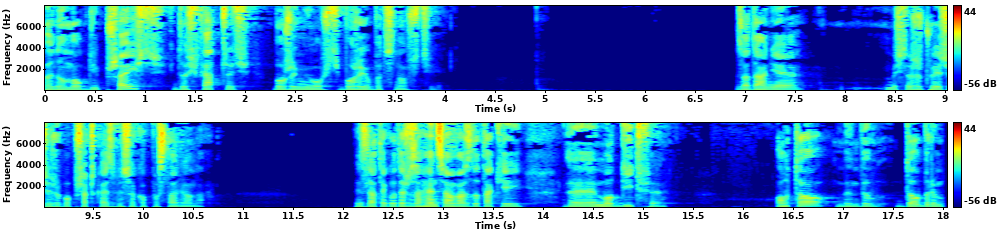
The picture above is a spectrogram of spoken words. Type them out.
będą mogli przejść i doświadczyć Bożej miłości, Bożej obecności zadanie, myślę, że czujecie, że poprzeczka jest wysoko postawiona. Więc dlatego też zachęcam Was do takiej y, modlitwy. Oto bym był dobrym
